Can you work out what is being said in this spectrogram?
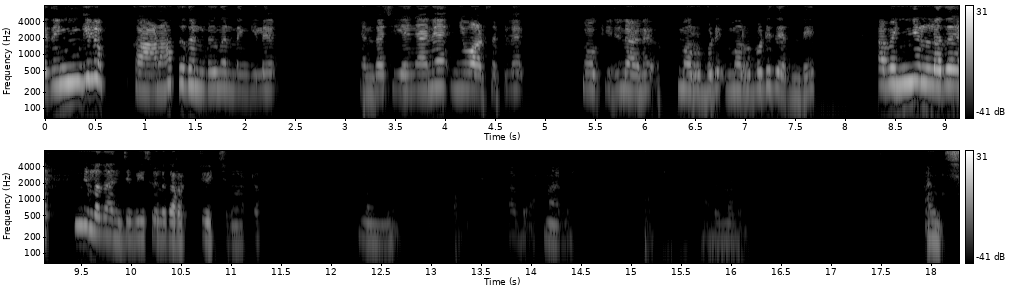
ഏതെങ്കിലും കാണാത്തതുണ്ട് എന്നുണ്ടെങ്കിൽ എന്താ ചെയ്യുക ഞാൻ ഇനി വാട്സപ്പിൽ നോക്കിയിട്ട് ഞാൻ മറുപടി മറുപടി തരണ്ട്. അപ്പം ഇനിയുള്ളത് ഇനിയുള്ളത് അഞ്ച് പീസുകൾ കറക്റ്റ് വെച്ചിരുന്നു കേട്ടോ. മൂന്ന്. അപ്പോൾ നാല്. നാല് നാല്. അഞ്ച്.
